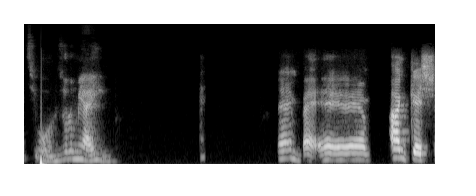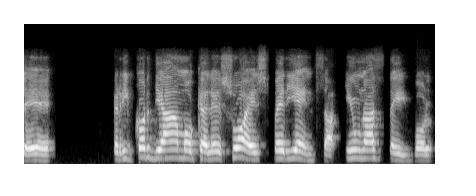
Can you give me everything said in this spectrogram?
Si può, solo Meaim. Eh beh, eh, anche se ricordiamo che la sua esperienza in una stable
